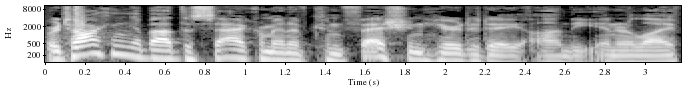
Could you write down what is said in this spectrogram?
We're talking about the sacrament of confession here today on The Inner Life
